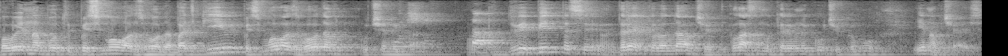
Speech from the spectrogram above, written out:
повинна бути письмова згода батьків і письмова згода ученика. Так. Дві підписи, директор дав, чи класному керівнику, чи кому, і навчайся.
